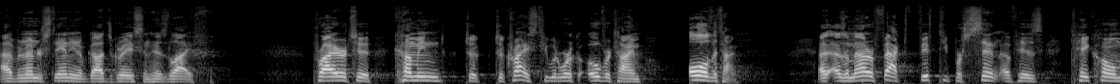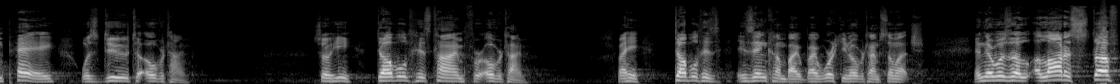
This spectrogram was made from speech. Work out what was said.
out of an understanding of God's grace in his life. Prior to coming to, to Christ, he would work overtime all the time. As a matter of fact, 50% of his take home pay was due to overtime. So he doubled his time for overtime. Right? He doubled his, his income by, by working overtime so much. And there was a, a lot of stuff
